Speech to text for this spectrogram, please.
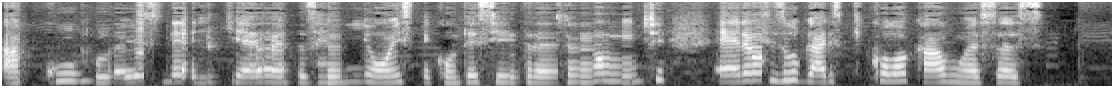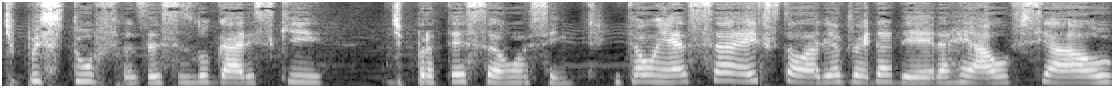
a cúpula, esse, de que eram essas reuniões que aconteciam tradicionalmente, eram esses lugares que colocavam essas, tipo, estufas, esses lugares que de proteção, assim. Então essa é a história verdadeira, real, oficial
